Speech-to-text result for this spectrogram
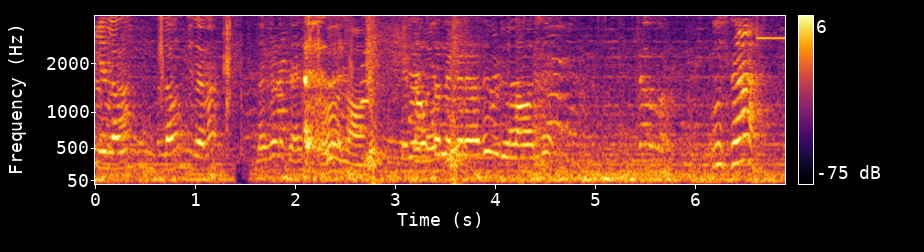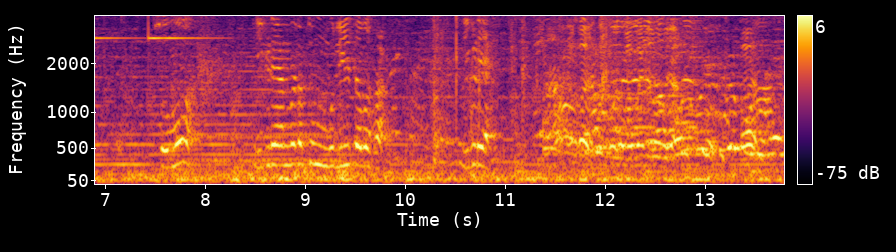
हे लावून लावून दिला ना हो सोमो इकडे आण बेटा तुम्ही मुली इथं बसा. इकडे या. Yeah.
